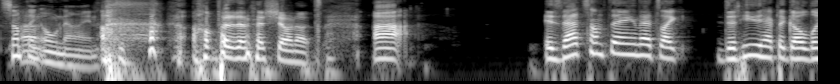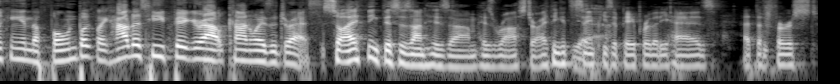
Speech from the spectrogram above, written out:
Something Uh, 09. I'll put it in the show notes. Uh, is that something that's like? Did he have to go looking in the phone book? Like, how does he figure out Conway's address? So I think this is on his um his roster. I think it's the same piece of paper that he has at the first.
